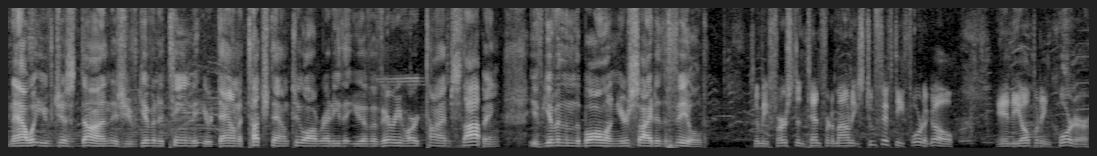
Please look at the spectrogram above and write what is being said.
Now, what you've just done is you've given a team that you're down a touchdown to already that you have a very hard time stopping. You've given them the ball on your side of the field. It's going to be first and 10 for the Mounties. 2.54 to go in the opening quarter.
